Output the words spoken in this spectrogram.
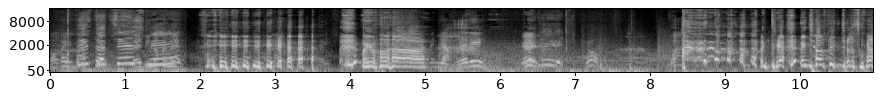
Okay, okay, Master. a change, Ready na kami. man. May mga... Ready? Ready? Go. Nag-jumping jacks nga.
